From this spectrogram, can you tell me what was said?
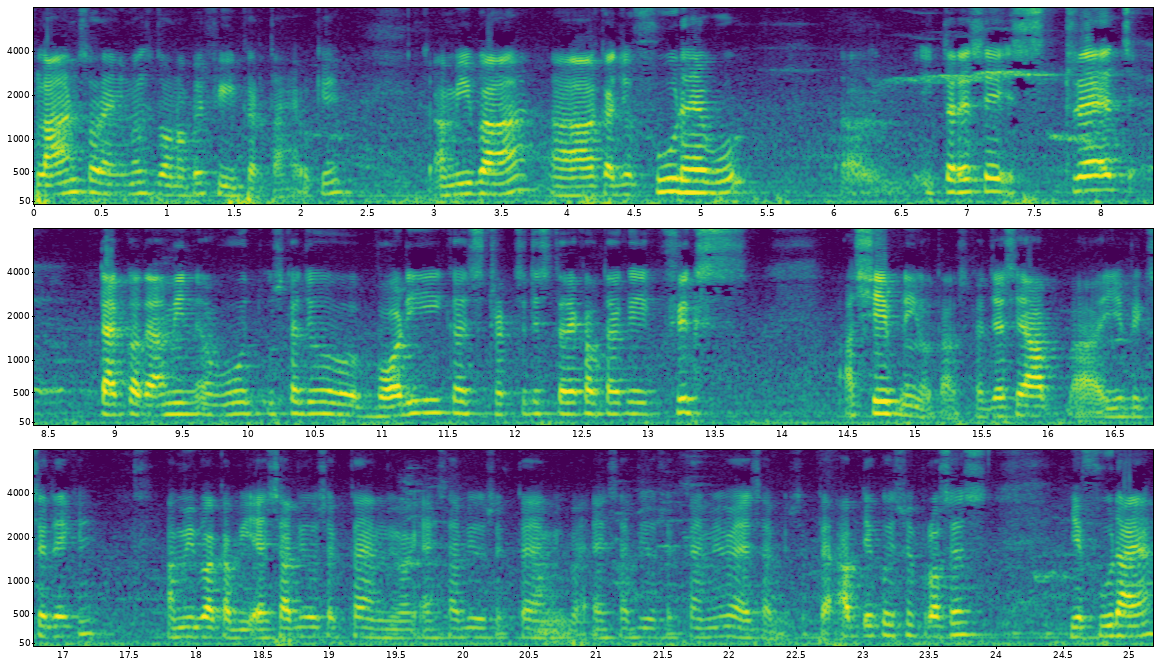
प्लांट्स और एनिमल्स दोनों पे फ़ीड करता है ओके अमीबा का जो फ़ूड है वो एक तरह से स्ट्रेच टाइप का होता है। आई मीन वो उसका जो बॉडी का स्ट्रक्चर इस तरह का होता है कि एक फिक्स शेप नहीं होता उसका। जैसे आप ये पिक्चर देखें अमीबा कभी ऐसा भी हो सकता है, अमीबा ऐसा भी हो सकता है, अमीबा ऐसा भी हो सकता है, अमीबा ऐसा भी हो सकता है। अब देखो इसमें प्रोसेस ये फ़ूड आया।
